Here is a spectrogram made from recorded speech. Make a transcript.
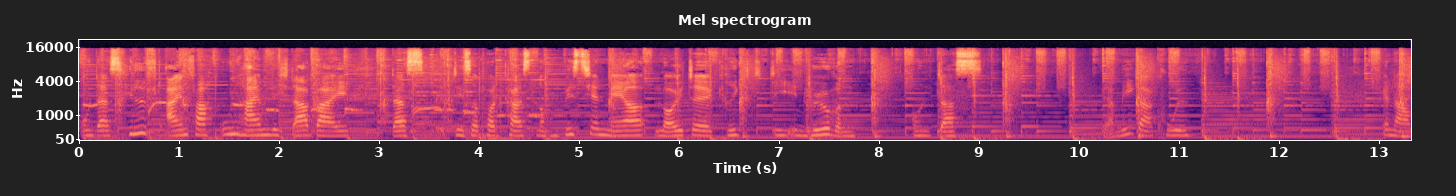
Und das hilft einfach unheimlich dabei, dass dieser Podcast noch ein bisschen mehr Leute kriegt, die ihn hören. Und das wäre mega cool. Genau.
